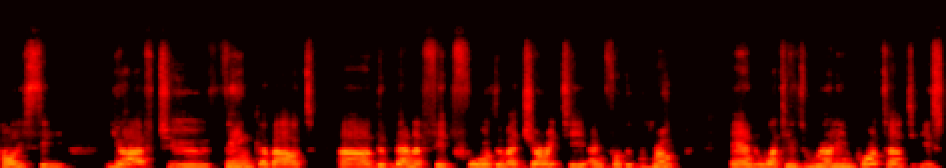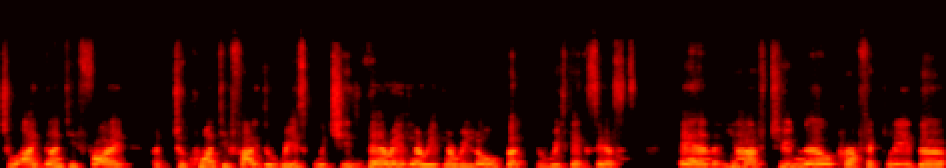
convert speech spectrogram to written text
policy, you have to think about uh, the benefit for the majority and for the group. And what is really important is to identify, uh, to quantify the risk, which is very, very, very low, but the risk exists. And you have to know perfectly the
